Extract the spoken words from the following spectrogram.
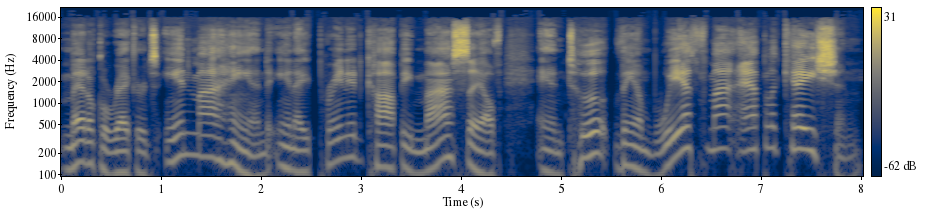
medical records in my hand in a printed copy myself and took them with my application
